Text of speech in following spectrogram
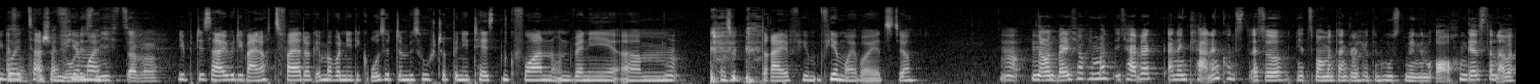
Ich war also jetzt auch schon viermal. nichts, Ich habe das auch über die Weihnachtsfeiertage, immer wenn ich die Großeltern besucht habe, bin ich testen gefahren und wenn ich, ähm, also drei, vier, viermal war jetzt, ja. Ja, na, und weil ich auch immer, ich habe ja einen kleinen, Konst also jetzt momentan glaube ich auch den Husten wegen dem Rauchen gestern, aber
